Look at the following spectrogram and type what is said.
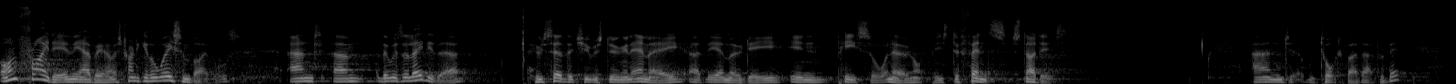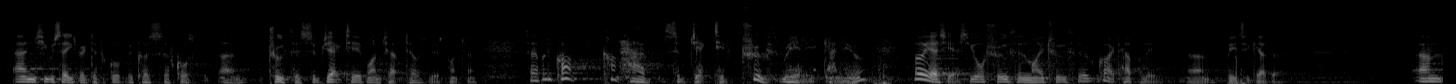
On Friday in the Abbey, I was trying to give away some Bibles, and um, there was a lady there who said that she was doing an MA at the MOD in peace, or no, not peace, defense studies. And we talked about that for a bit. And she was saying it's very difficult because, of course, um, truth is subjective. One chap tells you this, one chap. So, well, you can't, can't have subjective truth, really, can you? Oh, yes, yes, your truth and my truth, they quite happily um, be together. Um,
